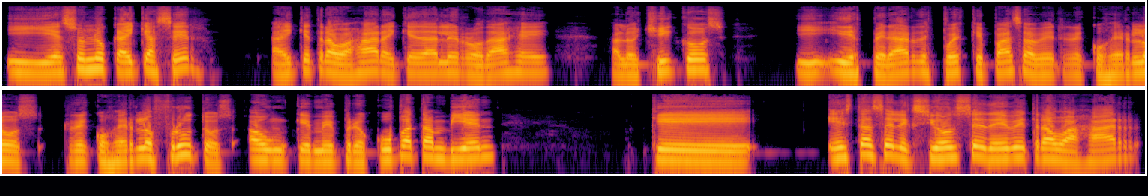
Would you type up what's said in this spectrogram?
Y eso es lo que hay que hacer. Hay que trabajar, hay que darle rodaje a los chicos y, esperar después qué pasa, a ver, recoger los, recoger los frutos. Aunque me preocupa también que esta selección se debe trabajar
